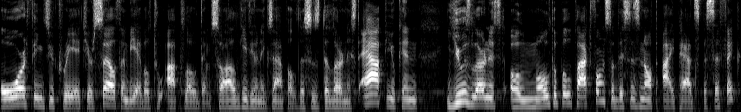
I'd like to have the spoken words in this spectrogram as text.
or things you create yourself and be able to upload them. So I'll give you an example. This is the Learnist app. You can use Learnist on multiple platforms, so this is not iPad specific.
